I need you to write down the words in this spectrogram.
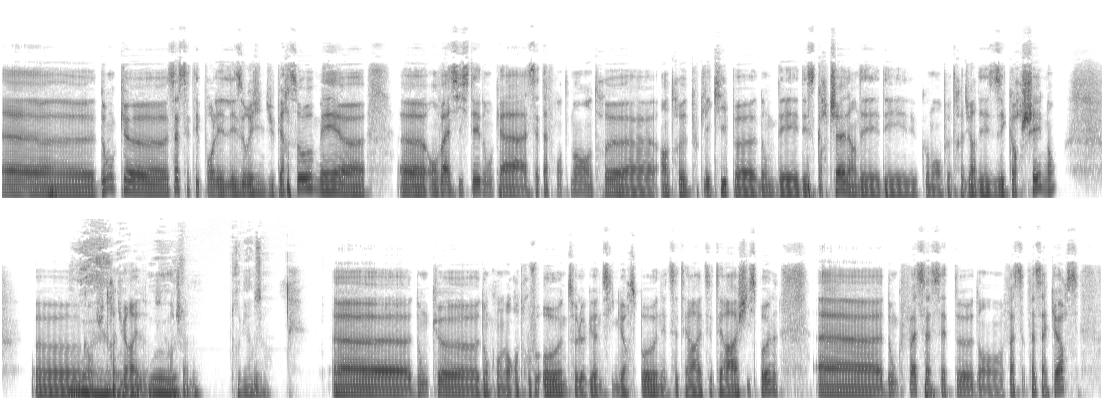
Euh, donc euh, ça c'était pour les, les, origines du perso, mais euh, euh on va assister donc à cet affrontement entre euh, entre toute l'équipe donc des, des Scorched, hein, des, des comment on peut traduire des écorchés, non? Euh, Comment tu traduirais Très bien ça. Euh, donc, euh, donc on en retrouve Haunt, le Gunslinger Spawn, etc., etc., She Spawn. Euh, donc face à cette, dans face face à Curse, euh,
